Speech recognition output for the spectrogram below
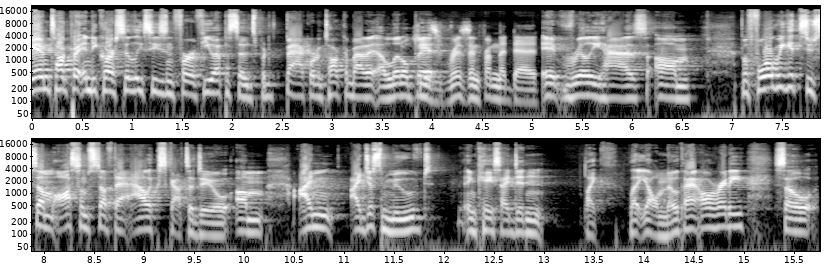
We haven't talked about IndyCar silly season for a few episodes, but it's back. We're going to talk about it a little bit. She's risen from the dead. It really has. Um, before we get to some awesome stuff that Alex got to do, um, I'm I just moved. In case I didn't like let y'all know that already, so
